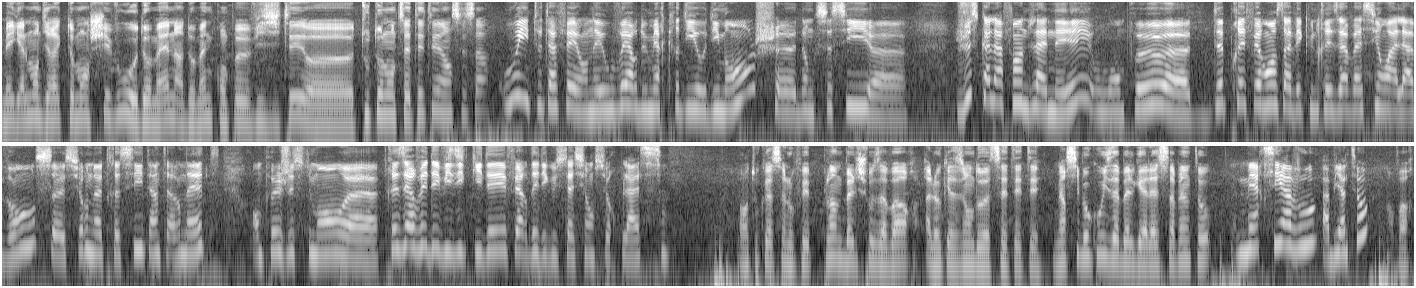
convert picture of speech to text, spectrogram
mais également directement chez vous au domaine, un domaine qu'on peut visiter euh, tout au long de cet été, hein, c'est ça? Oui, tout à fait. On est ouvert du mercredi au dimanche, donc ceci jusqu'à la fin de l'année où on peut, euh, de préférence avec une réservation à l'avance euh, sur notre site internet, on peut justement euh, réserver des visites guidées et faire des dégustations sur place. En tout cas, ça nous fait plein de belles choses à voir à l'occasion de cet été. Merci beaucoup Isabelle Gallès, à bientôt. Merci à vous, à bientôt. Au revoir.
